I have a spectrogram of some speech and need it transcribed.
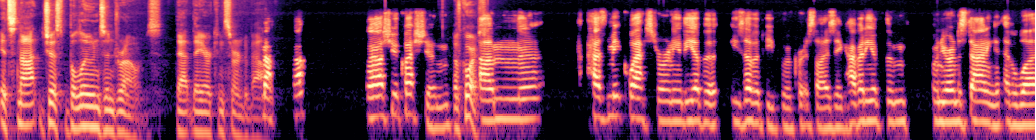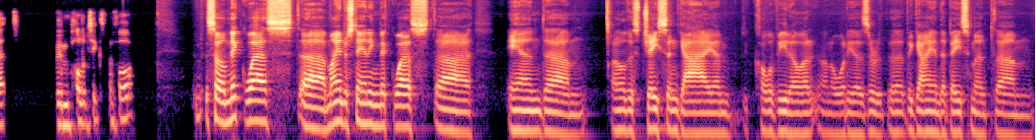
it's not just balloons and drones that they are concerned about. Can I ask you a question? Of course. Um, has Mick West or any of the other these other people who are criticizing, have any of them, from your understanding, ever worked in politics before? So Mick West, uh, my understanding, Mick West uh, and um, oh, this Jason guy, I'm Colavito, I don't know what he is, or the, the guy in the basement, um,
